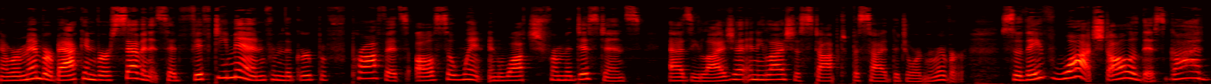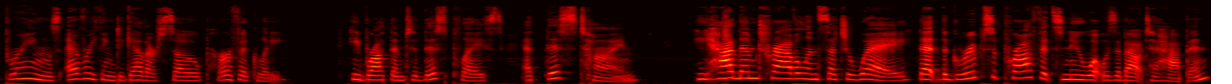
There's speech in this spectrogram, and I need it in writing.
Now remember, back in verse 7, it said, Fifty men from the group of prophets also went and watched from a distance as Elijah and Elisha stopped beside the Jordan River. So they've watched all of this. God brings everything together so perfectly. He brought them to this place at this time he had them travel in such a way that the groups of prophets knew what was about to happen.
